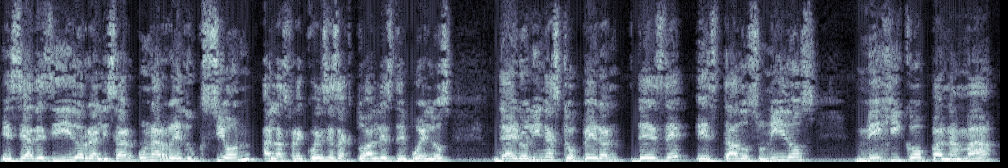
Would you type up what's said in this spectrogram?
eh, se ha decidido realizar una reducción a las frecuencias actuales de vuelos de aerolíneas que operan desde Estados Unidos, México, Panamá,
